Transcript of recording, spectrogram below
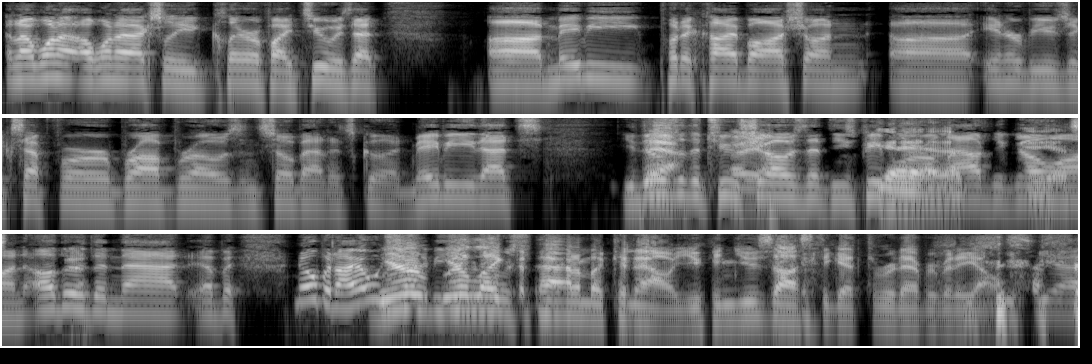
And I want to I want to actually clarify too is that uh, maybe put a kibosh on uh, interviews except for Brav Bros and so bad it's good. Maybe that's those yeah. are the two oh, shows yeah. that these people yeah, are allowed to go on. Other than that, uh, but no, but I always we're, we're like the Panama Canal. You can use us to get through to everybody else. yeah.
